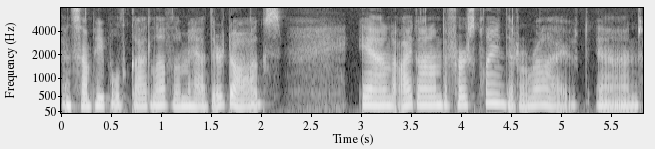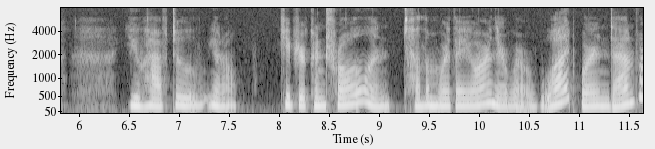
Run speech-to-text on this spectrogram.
And some people, God love them, had their dogs. And I got on the first plane that arrived. And you have to, you know, keep your control and tell them where they are. And they were, what? We're in Denver?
